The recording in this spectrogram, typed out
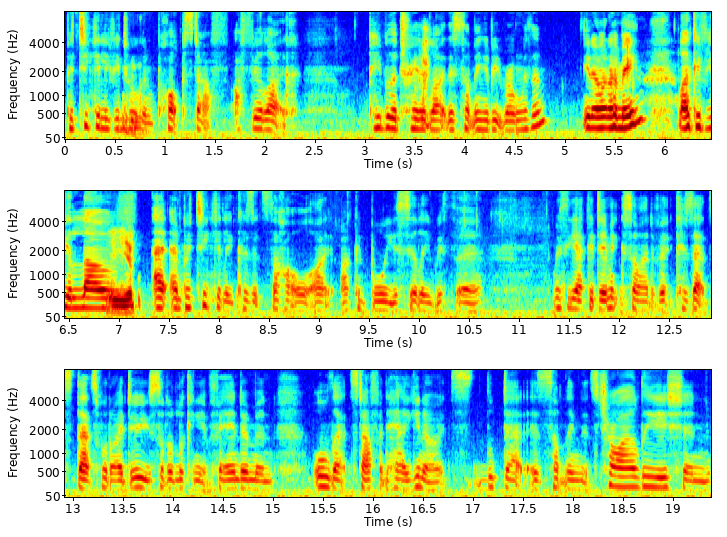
particularly if you're Mm. talking pop stuff. I feel like people are treated like there's something a bit wrong with them. You know what I mean? Like if you love, Yep. and, and particularly because it's the whole. I, I could bore you silly with the with the academic side of it because that's that's what I do. Sort of looking at fandom and all that stuff and how you know it's looked at as something that's childish and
